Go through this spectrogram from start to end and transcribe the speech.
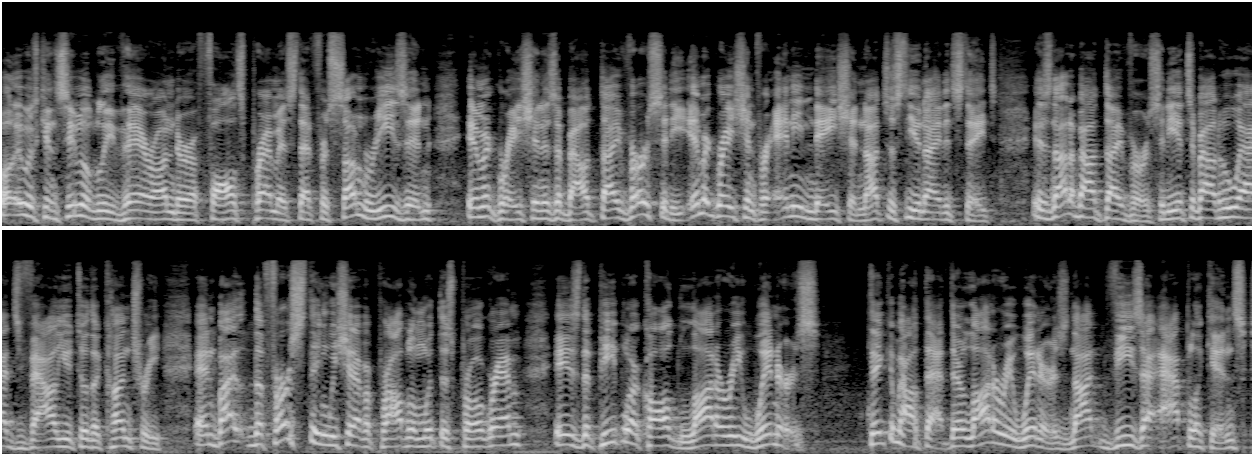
Well, it was conceivably there under a false premise that for some reason immigration is about diversity. Immigration for any nation, not just the United States, is not about diversity. It's about who adds value to the country. And by the first thing we should have a problem with this program is the people are called lottery winners. Think about that. They're lottery winners, not visa applicants,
